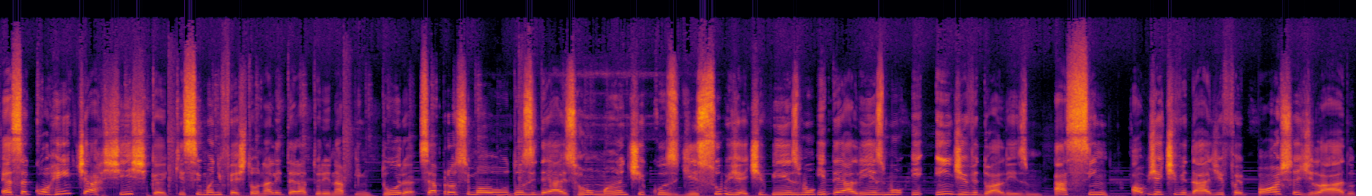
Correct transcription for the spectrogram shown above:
Essa corrente artística que se manifestou na literatura e na pintura se aproximou dos ideais românticos de subjetivismo, idealismo e individualismo. Assim, a objetividade foi posta de lado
